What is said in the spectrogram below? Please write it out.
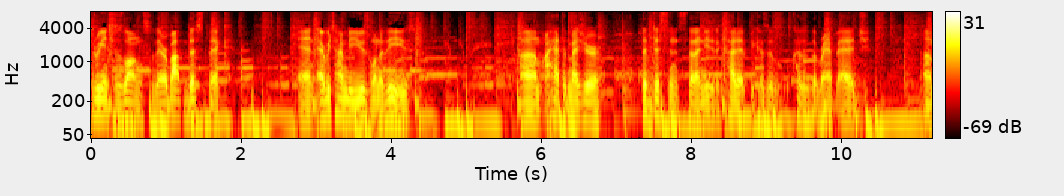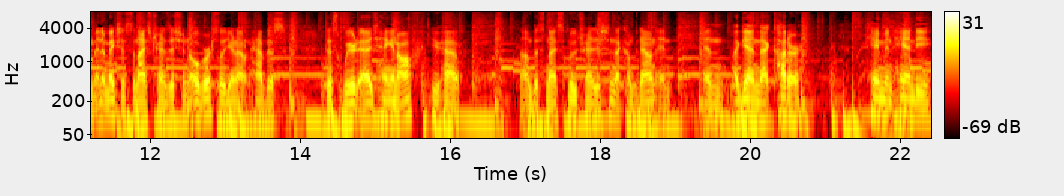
three inches long. So they're about this thick. And every time you use one of these, um, I had to measure the distance that I needed to cut it because of, because of the ramp edge. Um, and it makes just a nice transition over so you don't have this, this weird edge hanging off. You have um, this nice smooth transition that comes down and, and again, that cutter came in handy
